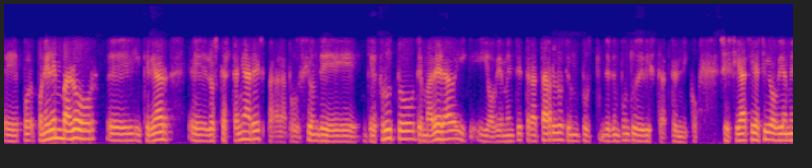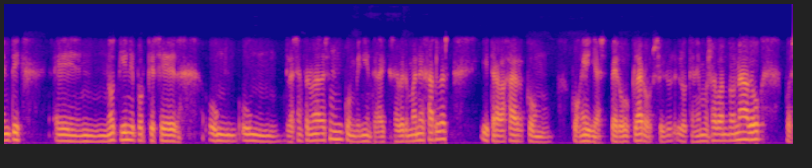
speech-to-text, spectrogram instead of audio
eh, poner en valor eh, y crear eh, los castañares para la producción de, fruto, de madera y, obviamente tratarlos desde un punto de vista técnico. Si se hace así, obviamente no tiene por qué ser un, las enfermedades un inconveniente, hay que saber manejarlas y trabajar con, con ellas. Pero claro, si lo tenemos abandonado, pues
